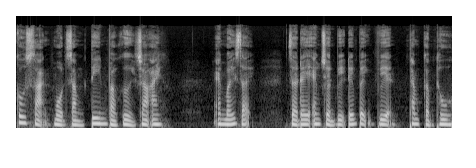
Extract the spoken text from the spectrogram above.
Cô soạn một dòng tin và gửi cho anh. Em mới dậy. Giờ đây em chuẩn bị đến bệnh viện thăm Cẩm Thu.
